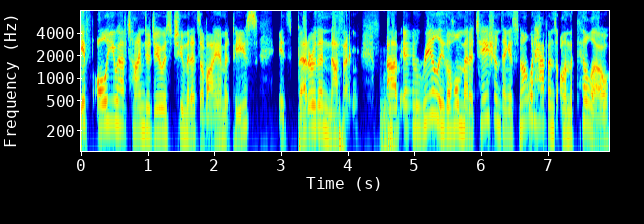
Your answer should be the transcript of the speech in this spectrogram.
if all you have time to do is two minutes of I am at peace, it's better than nothing. Mm-hmm. Um, and really, the whole meditation thing, it's not what happens on the pillow,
